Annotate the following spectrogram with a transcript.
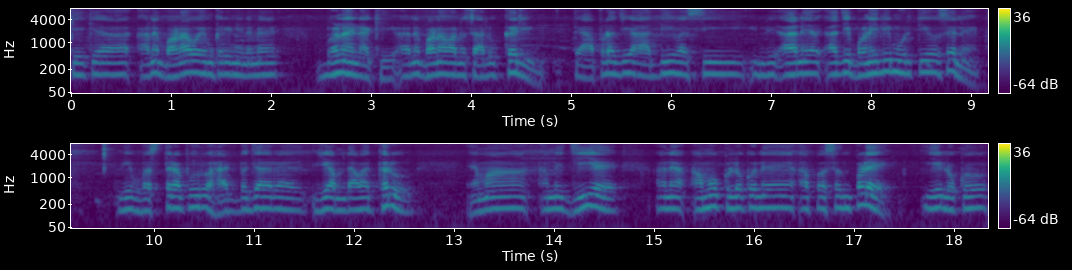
કહે કે આને બનાવો એમ કરીને મેં બનાવી નાખી અને બનાવવાનું ચાલુ કર્યું. તે આપણા જે આદિવાસી આને, આ જે ભણેલી મૂર્તિઓ છે ને, એ વસ્ત્રાપુર હાટ બજાર જે અમદાવાદ ખરું, એમાં અમે જઈએ અને અમુક લોકોને આ પસંદ પડે, એ લોકો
